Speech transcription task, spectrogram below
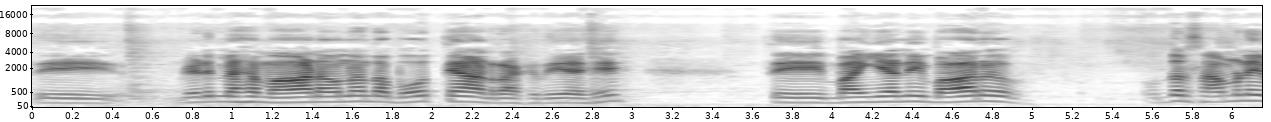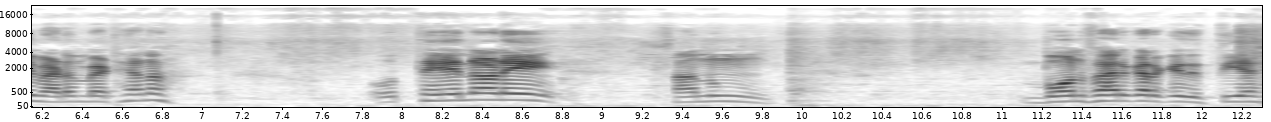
ਤੇ ਜਿਹੜੇ ਮਹਿਮਾਨ ਆ ਉਹਨਾਂ ਦਾ ਬਹੁਤ ਧਿਆਨ ਰੱਖਦੇ ਆ ਇਹ। ਤੇ ਬਾਈਆਂ ਨੇ ਬਾਹਰ ਉਧਰ ਸਾਹਮਣੇ ਮੈਡਮ ਬੈਠੇ ਆ ਨਾ ਉੱਥੇ ਇਹਨਾਂ ਨੇ ਸਾਨੂੰ ਬੋਨਫਾਇਰ ਕਰਕੇ ਦਿੱਤੀ ਹੈ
